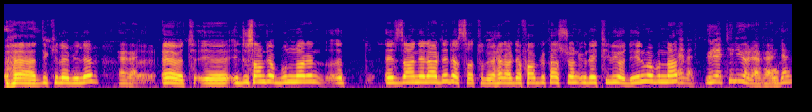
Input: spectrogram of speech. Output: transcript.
He, dikilebilir. Evet. Evet, e, İdris amca bunların e, eczanelerde de satılıyor. Herhalde fabrikasyon üretiliyor değil mi bunlar? Evet. Üretiliyor efendim.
